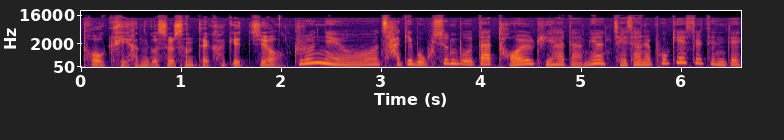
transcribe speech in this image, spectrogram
더 귀한 것을 선택하겠지요. 그렇네요. 자기 목숨보다 덜 귀하다면 재산을 포기했을 텐데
